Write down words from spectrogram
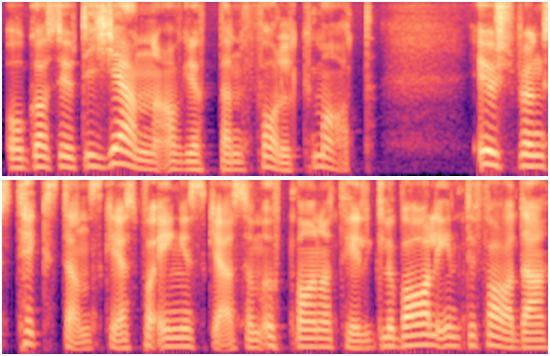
och gavs ut igen av gruppen Folkmat. Ursprungstexten skrevs på engelska som uppmanar till global intifada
